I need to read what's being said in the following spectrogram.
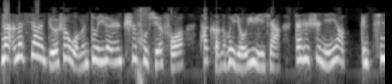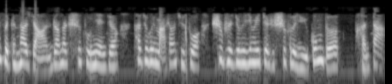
那那像比如说我们度一个人吃素学佛，他可能会犹豫一下，但是是您要跟亲自跟他讲，让他吃素念经，他就会马上去做，是不是就是因为这是师傅的与功德很大，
